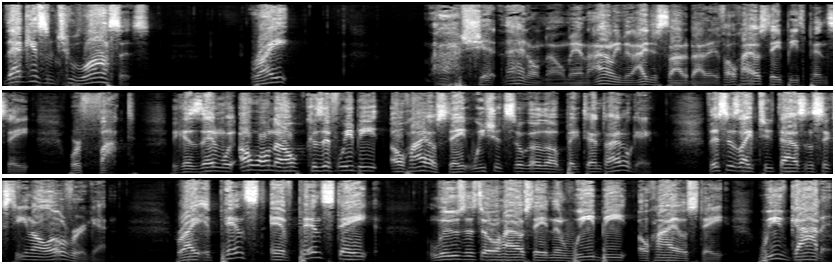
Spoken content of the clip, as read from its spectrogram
that gives them two losses, right? Ah, shit. I don't know, man. I don't even. I just thought about it. If Ohio State beats Penn State, we're fucked. Because then we. Oh well, no. Because if we beat Ohio State, we should still go to the Big Ten title game. This is like 2016 all over again, right? If Penn if Penn State loses to Ohio State and then we beat Ohio State, we've got it.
